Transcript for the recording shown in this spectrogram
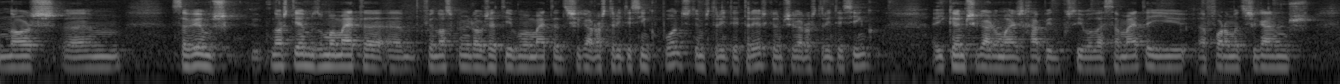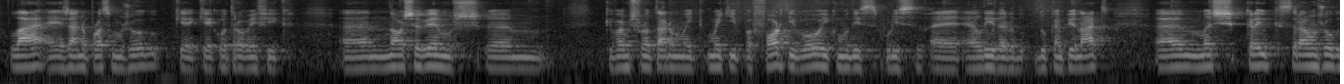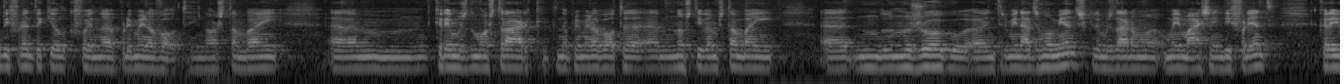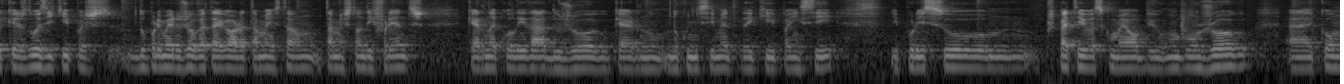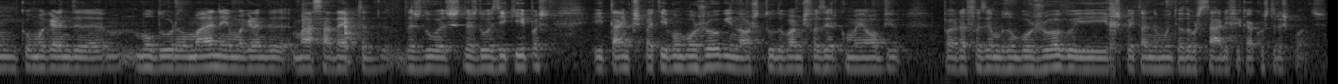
Nós um, sabemos que nós temos uma meta, um, que foi o nosso primeiro objetivo, uma meta de chegar aos 35 pontos, temos 33, queremos chegar aos 35 e queremos chegar o mais rápido possível a essa meta e a forma de chegarmos lá é já no próximo jogo, que é, que é contra o Benfica. Um, nós sabemos que vamos enfrentar uma, uma equipa forte e boa e, como disse, por isso é, é líder do, do campeonato, mas creio que será um jogo diferente daquele que foi na primeira volta. E nós também um, queremos demonstrar que, que, na primeira volta um, não estivemos também uh, no, no, jogo uh, em determinados momentos, queremos dar uma, uma, imagem diferente. Creio que as duas equipas do primeiro jogo até agora também estão, também estão diferentes, quer na qualidade do jogo, quer no, no conhecimento da equipa em si, e por isso hum, perspectiva-se, como é óbvio, um bom jogo. Uh, com, com uma grande moldura humana e uma grande massa adepta de, das, duas, das duas equipas e está em perspectiva um bom jogo e nós tudo vamos fazer, como é óbvio, para fazermos um bom jogo e respeitando muito o adversário e ficar com os três pontos.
